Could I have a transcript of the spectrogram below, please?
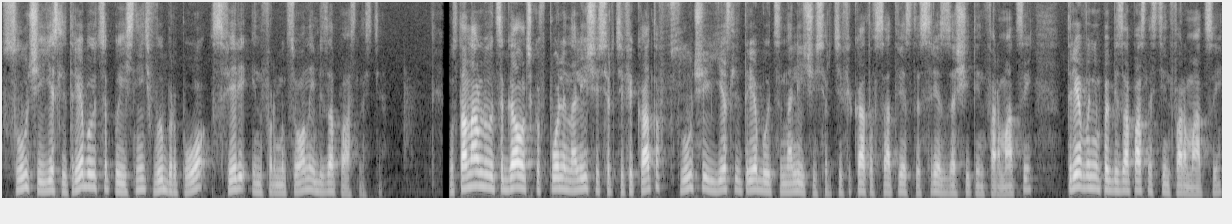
в случае, если требуется пояснить выбор ПО в сфере информационной безопасности. Устанавливается галочка в поле наличия сертификатов в случае, если требуется наличие сертификатов в соответствии с средств защиты информации, требованиям по безопасности информации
